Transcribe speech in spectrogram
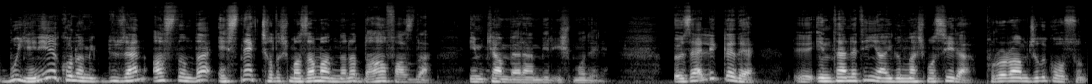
bu yeni ekonomik düzen aslında esnek çalışma zamanlarına daha fazla imkan veren bir iş modeli. Özellikle de e, internetin yaygınlaşmasıyla programcılık olsun,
